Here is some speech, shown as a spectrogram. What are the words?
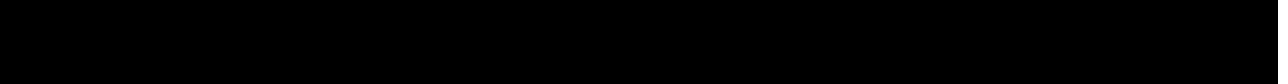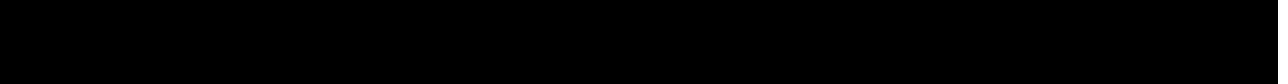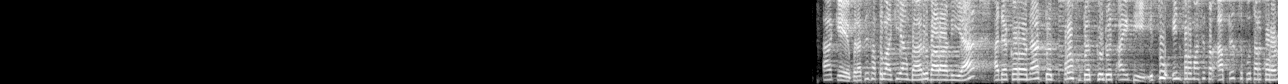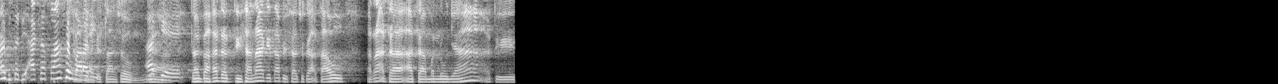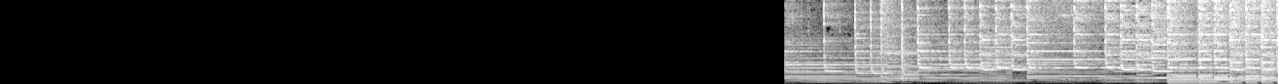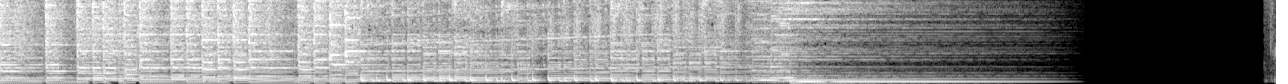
Oke, berarti satu lagi yang baru Barani ya, ada corona.prof.go.id. Itu informasi terupdate seputar corona bisa diakses langsung Barani. Diakses langsung. Ya. Oke. Dan bahkan di sana kita bisa juga tahu karena ada ada menunya di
